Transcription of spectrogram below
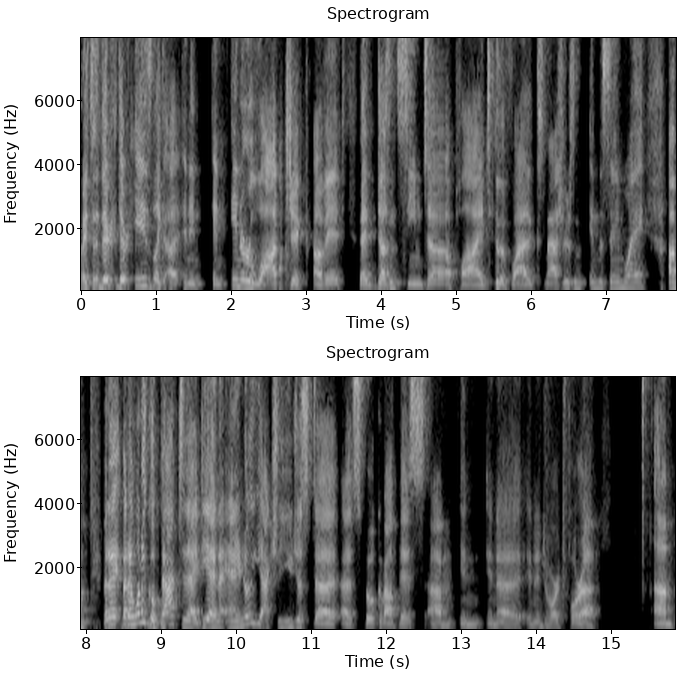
right? So there there is like a, an an inner logic of it that doesn't seem to apply to the flag smashers in, in the same way. Um but i but i want to go back to the idea and, and i know you actually you just uh, uh, spoke about this um in in a in a Dvar Torah um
